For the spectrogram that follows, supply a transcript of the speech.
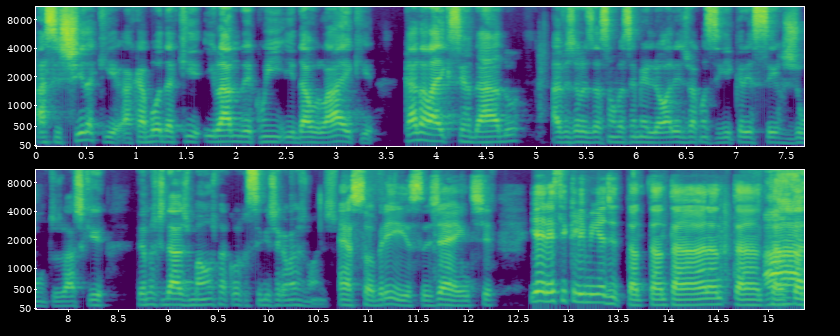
assistir aqui, acabou daqui, ir lá no The Queen e dar o like, cada like ser dado, a visualização vai ser melhor e a gente vai conseguir crescer juntos. Eu acho que temos que dar as mãos para conseguir chegar mais longe. É sobre isso, gente. E aí, nesse climinha de Ah,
